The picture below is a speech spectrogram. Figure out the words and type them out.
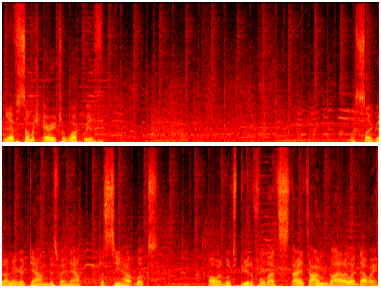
You have so much area to work with. Oh, so good. I'm gonna go down this way now, just see how it looks. Oh, it looks beautiful. That's that's. I'm glad I went that way.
